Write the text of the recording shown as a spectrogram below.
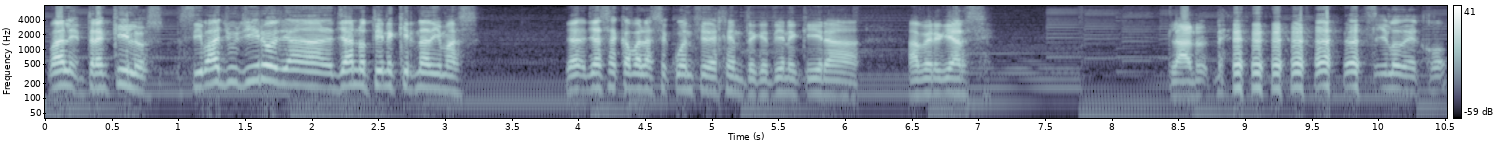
Vale, tranquilos. Si va Yujiro, ya, ya no tiene que ir nadie más. Ya, ya se acaba la secuencia de gente que tiene que ir a, a verguearse. Claro. Así lo dejo.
